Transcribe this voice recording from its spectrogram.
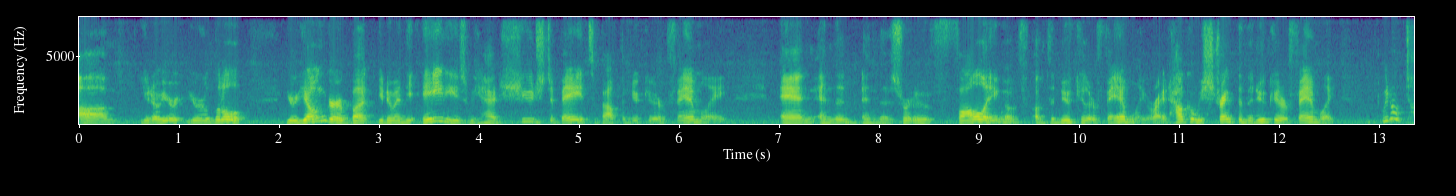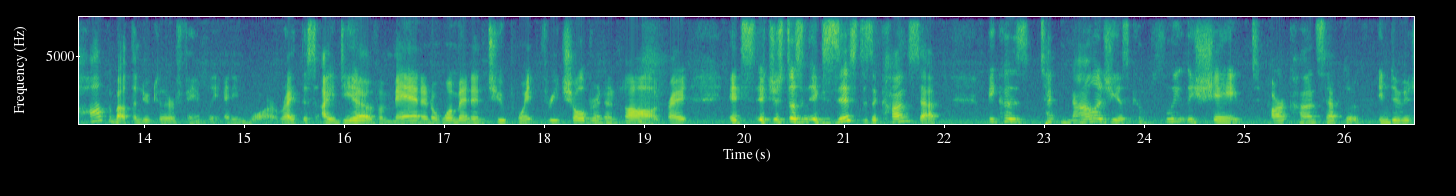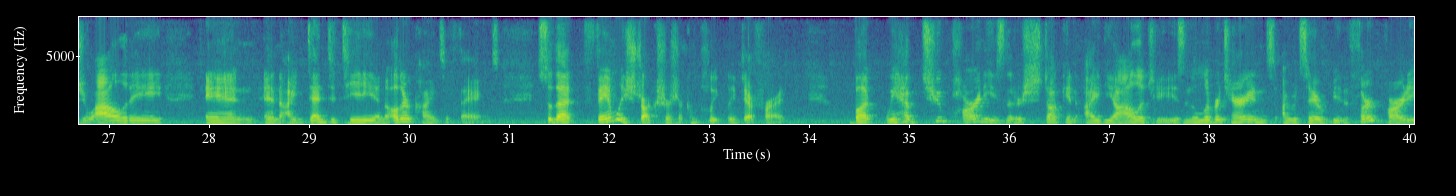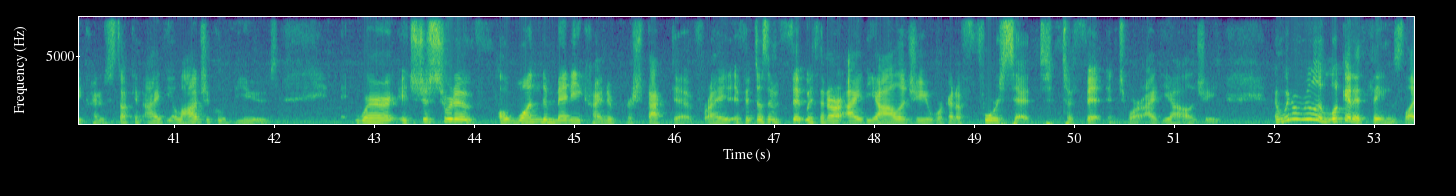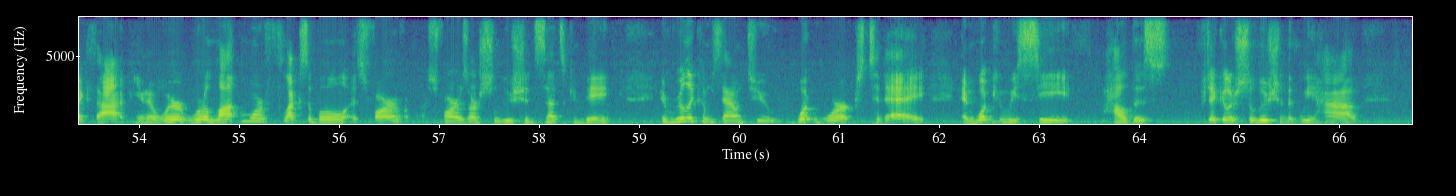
Um, you know, you're you're a little you're younger, but you know, in the '80s we had huge debates about the nuclear family and and the and the sort of falling of, of the nuclear family, right? How can we strengthen the nuclear family? We don't talk about the nuclear family anymore, right? This idea of a man and a woman and 2.3 children and a dog, right? It's it just doesn't exist as a concept because technology has completely shaped our concept of individuality and and identity and other kinds of things so that family structures are completely different but we have two parties that are stuck in ideologies, and the libertarians, I would say, would be the third party, kind of stuck in ideological views, where it's just sort of a one to many kind of perspective, right? If it doesn't fit within our ideology, we're going to force it to fit into our ideology. And we don't really look at things like that. You know, we're we're a lot more flexible as far as far as our solution sets can be. It really comes down to what works today and what can we see how this particular solution that we have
